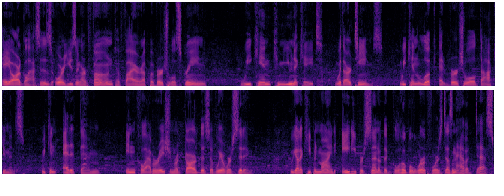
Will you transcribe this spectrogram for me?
AR glasses or using our phone to fire up a virtual screen, we can communicate with our teams. We can look at virtual documents. We can edit them in collaboration, regardless of where we're sitting. We got to keep in mind 80% of the global workforce doesn't have a desk.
